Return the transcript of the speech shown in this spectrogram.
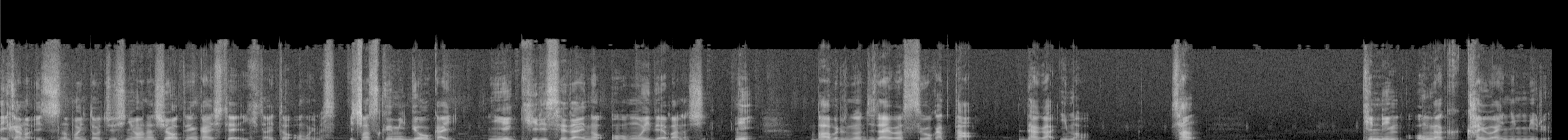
以下の5つのポイントを中心にお話を展開していきたいと思います。1マスコミ業界逃げ切り世代の思い出話2バブルの時代はすごかった。だが今は。3近隣音楽界隈に見る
